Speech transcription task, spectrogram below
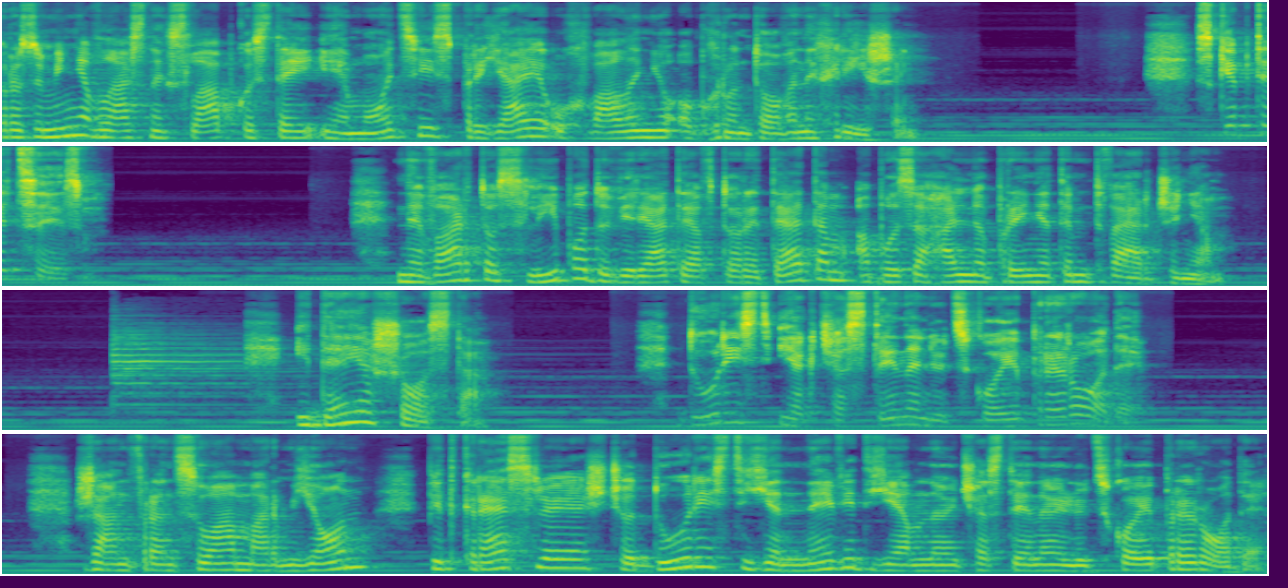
Розуміння власних слабкостей і емоцій сприяє ухваленню обґрунтованих рішень. Скептицизм не варто сліпо довіряти авторитетам або загально прийнятим твердженням. Ідея шоста дурість як частина людської природи. Жан Франсуа Мармьон підкреслює, що дурість є невід'ємною частиною людської природи.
